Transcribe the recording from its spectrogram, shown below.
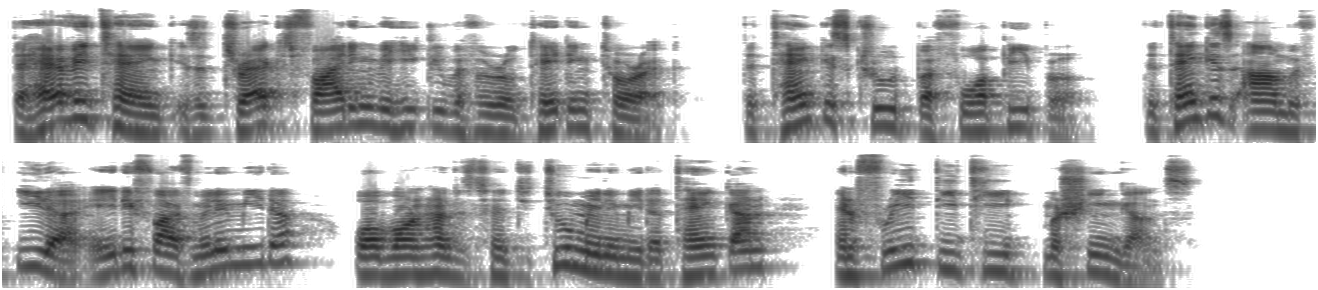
The heavy tank is a tracked fighting vehicle with a rotating turret. The tank is crewed by four people. The tank is armed with either 85mm or 122mm tank gun and three DT machine guns.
